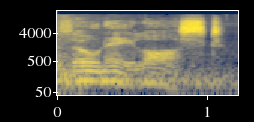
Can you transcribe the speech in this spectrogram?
Zone A lost.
